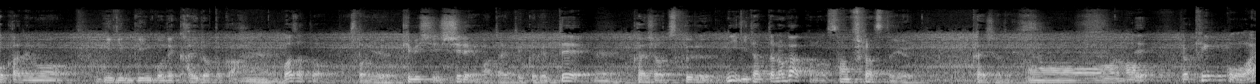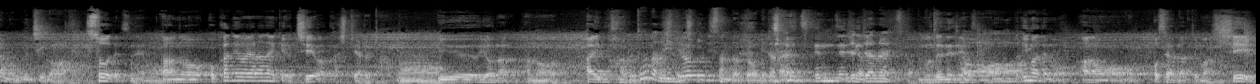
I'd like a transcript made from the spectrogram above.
お金も銀銀行で借りろとか、わざとそういう厳しい試練を与えてくれて、会社を作るに至ったのがこのサンプラスという会社です。で結構愛の無知が。そうですね。あのお金はやらないけど知恵は貸してやると。いうようなあの愛のある。ただのイデアルおじさんだったわけじゃな。い 全然違う。じゃないですか。もう全然違います今でもあのお世話になってますし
